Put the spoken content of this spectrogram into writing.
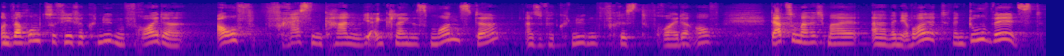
Und warum zu viel Vergnügen Freude auffressen kann wie ein kleines Monster, also Vergnügen frisst Freude auf. Dazu mache ich mal, äh, wenn ihr wollt, wenn du willst,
